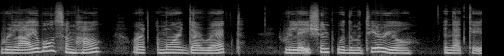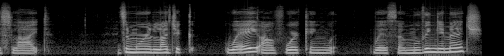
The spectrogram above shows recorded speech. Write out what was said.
reliable somehow, or a more direct relation with the material, in that case, light. It's a more logic way of working with a moving image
